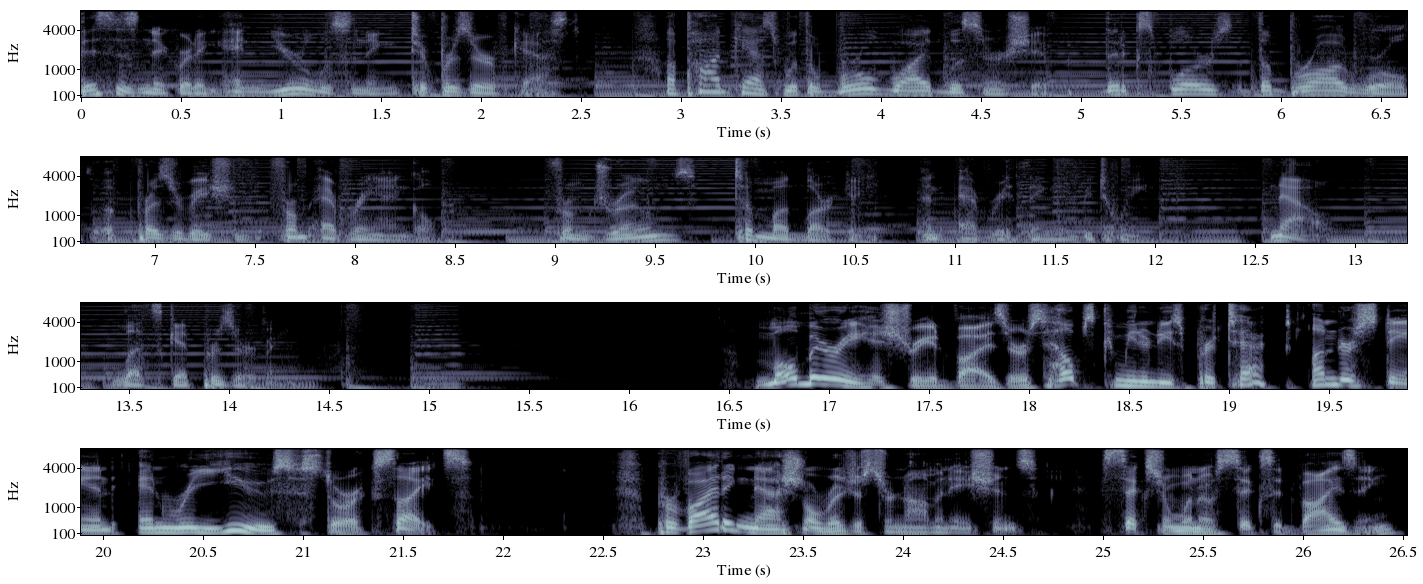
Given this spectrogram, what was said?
This is Nick Redding, and you're listening to PreserveCast, a podcast with a worldwide listenership that explores the broad world of preservation from every angle, from drones to mudlarking and everything in between. Now, let's get preserving. Mulberry History Advisors helps communities protect, understand, and reuse historic sites. Providing National Register nominations, Section 106 advising,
